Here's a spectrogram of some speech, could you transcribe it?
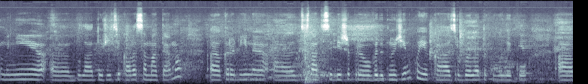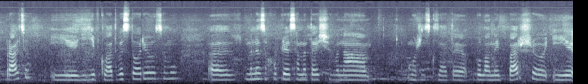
Мені е, була дуже цікава сама тема е, Кароліни е, дізнатися більше про видатну жінку, яка зробила таку велику працю і її вклад в історію саму. Мене захоплює саме те, що вона. Можна сказати, була найпершою і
